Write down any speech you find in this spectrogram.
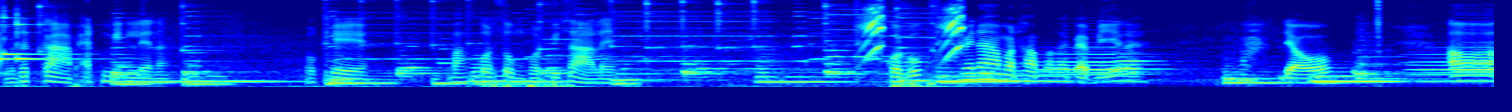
ผมจะกราบแอดมินเลยนะ โอเคมากดสุ่มผลพิศาจเลย กดปุ๊บไม่น่ามาทำอะไรแบบนี้เลยมาเดี๋ยวเอ่อ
